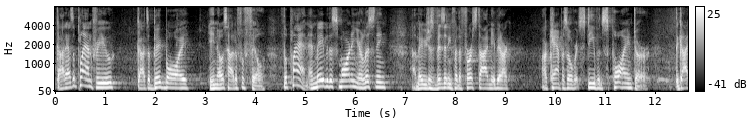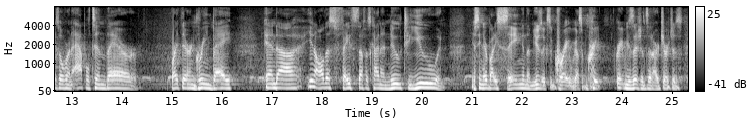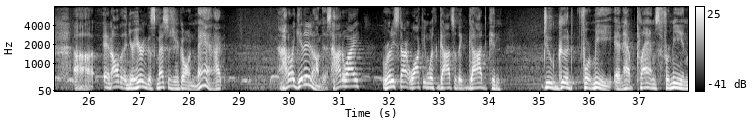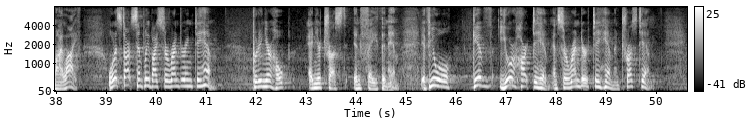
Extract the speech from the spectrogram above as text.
God has a plan for you. God's a big boy. He knows how to fulfill the plan. And maybe this morning you're listening, uh, maybe just visiting for the first time, maybe at our, our campus over at Stevens Point or the guys over in Appleton there, right there in Green Bay. And, uh, you know, all this faith stuff is kind of new to you. And you've seen everybody sing, and the music's great. We got some great, great musicians in our churches. Uh, and all that. And you're hearing this message, and you're going, man, I, how do I get in on this? How do I really start walking with God so that God can do good for me and have plans for me in my life? Well, it starts simply by surrendering to Him, putting your hope and your trust and faith in Him. If you will give your heart to Him and surrender to Him and trust Him,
